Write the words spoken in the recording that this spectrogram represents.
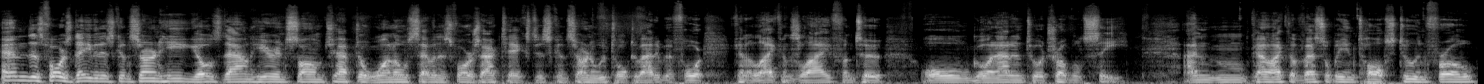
And as far as David is concerned, he goes down here in Psalm chapter 107 as far as our text is concerned. And we've talked about it before, kind of likens life unto, oh, going out into a troubled sea. And mm, kind of like the vessel being tossed to and fro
